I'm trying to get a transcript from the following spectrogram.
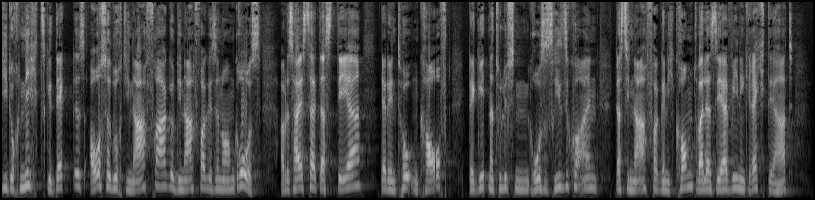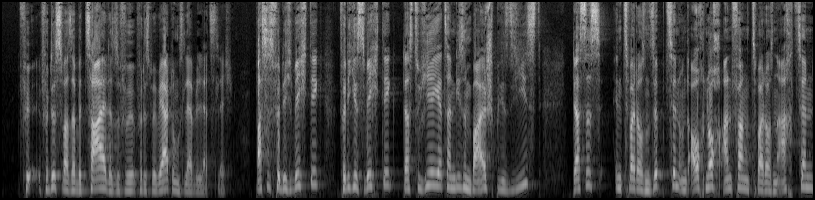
die durch nichts gedeckt ist, außer durch die Nachfrage und die Nachfrage ist enorm groß. Aber das heißt halt, dass der, der den Token kauft, der geht natürlich ein großes Risiko ein, dass die Nachfrage nicht kommt, weil er sehr wenig Rechte hat für, für das, was er bezahlt, also für, für das Bewertungslevel letztlich. Was ist für dich wichtig? Für dich ist wichtig, dass du hier jetzt an diesem Beispiel siehst, dass es in 2017 und auch noch Anfang 2018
